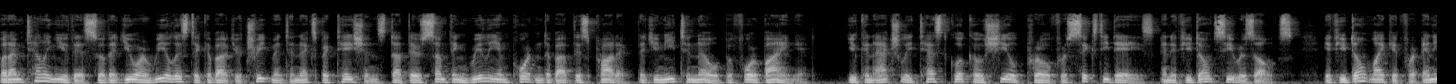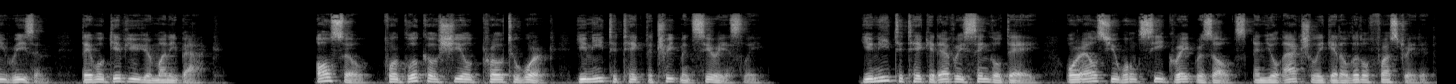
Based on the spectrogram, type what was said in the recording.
but I'm telling you this so that you are realistic about your treatment and expectations. That there's something really important about this product that you need to know before buying it. You can actually test GlucoShield Pro for 60 days and if you don't see results, if you don't like it for any reason, they will give you your money back. Also, for GlucoShield Pro to work, you need to take the treatment seriously. You need to take it every single day, or else you won't see great results and you'll actually get a little frustrated.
